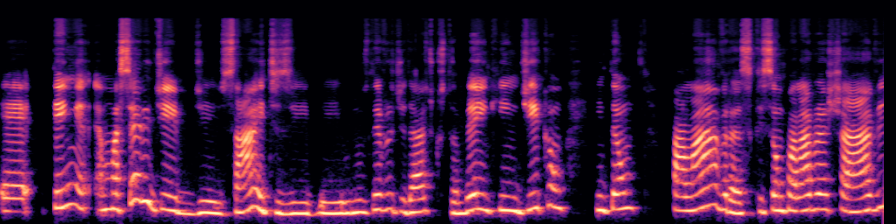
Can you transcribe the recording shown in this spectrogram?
É, tem uma série de, de sites e, e nos livros didáticos também que indicam, então, palavras que são palavras-chave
